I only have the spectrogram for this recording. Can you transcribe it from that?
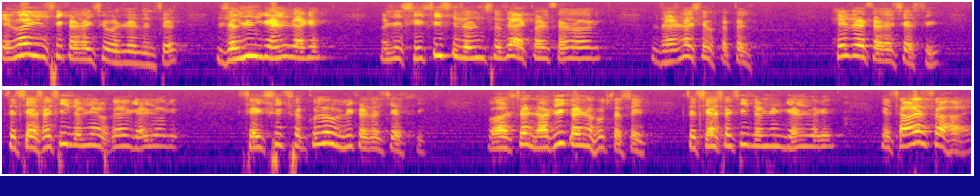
एम आय डी सी करायची म्हणल्यानंतर जमीन घ्यावी लागेल. म्हणजे शेतीची जमीनसुद्धा ऐकायला करावं लागेल धरणाचे प्रकल्प. हे जर करायचे असतील तर त्यासाठी जमीन आपल्याला घ्यावी लागेल. शैक्षणिक संकुलं उभी करायची असतील वाढतं नागरीकरण होत असेल तर त्यासाठी जमीन घ्यावी लागेल. याचा अर्थ हा आहे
